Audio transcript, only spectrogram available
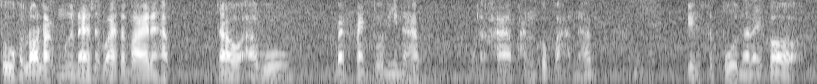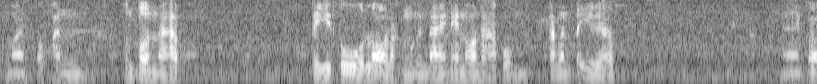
สู้กับรอดหลักหมื่นได้สบายๆนะครับ เจ้าอาบูแบ็คแม็กตัวนี้นะครับ ราคาพันกว่าบาทนะครับ เปลี่ยนสปูลอะไรก็มาสองพันต้นๆนะครับ ตีสู้ล่อหลักหมื่นได้แน่นอนนะครับ ผมการันตีเลยครับนะก็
